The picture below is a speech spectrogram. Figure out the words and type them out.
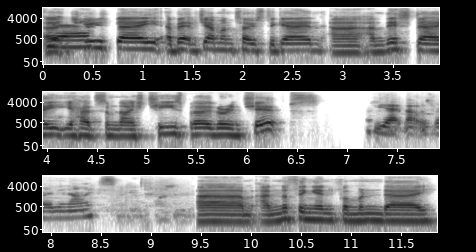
Uh, Yeah. Tuesday, a bit of jam on toast again, uh, and this day you had some nice cheeseburger and chips. Yeah, that was really nice. um and nothing in for monday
